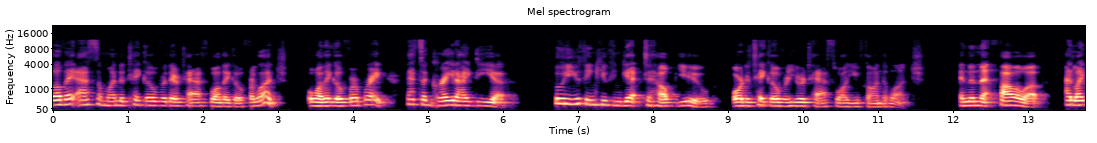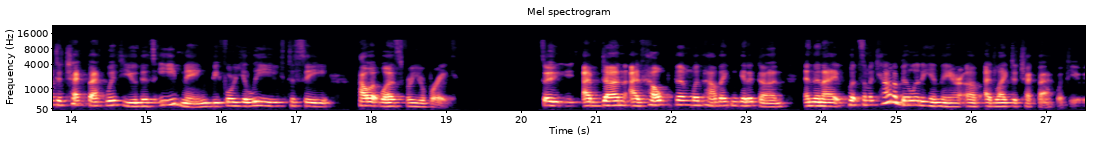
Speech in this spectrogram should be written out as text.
Well, they ask someone to take over their task while they go for lunch or while they go for a break. That's a great idea. Who do you think you can get to help you or to take over your task while you've gone to lunch? And then that follow up, I'd like to check back with you this evening before you leave to see how it was for your break. So I've done, I've helped them with how they can get it done. And then I put some accountability in there of I'd like to check back with you.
